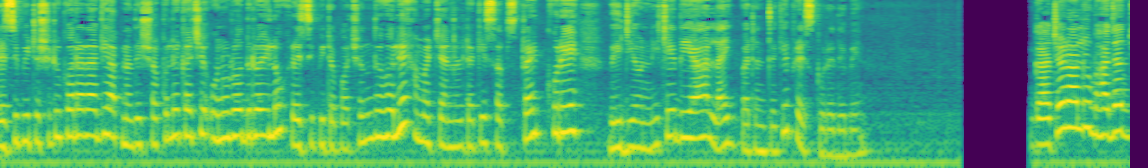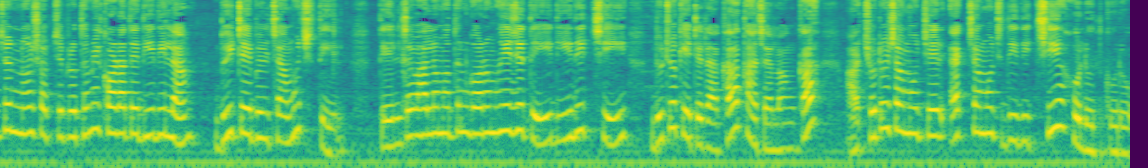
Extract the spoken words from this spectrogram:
রেসিপিটা শুরু করার আগে আপনাদের সকলের কাছে অনুরোধ রইল রেসিপিটা পছন্দ হলে আমার চ্যানেলটাকে সাবস্ক্রাইব করে ভিডিওর নিচে দেওয়া লাইক বাটনটাকে প্রেস করে দেবেন। গাজর আলু ভাজার জন্য সবচেয়ে প্রথমে কড়াতে দিয়ে দিলাম দুই টেবিল চামচ তেল। তেলটা ভালো মতন গরম হয়ে যেতেই দিয়ে দিচ্ছি দুটো কেটে রাখা কাঁচা লঙ্কা আর ছোট চামচের এক চামচ দিয়ে দিচ্ছি হলুদ গুঁড়ো।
